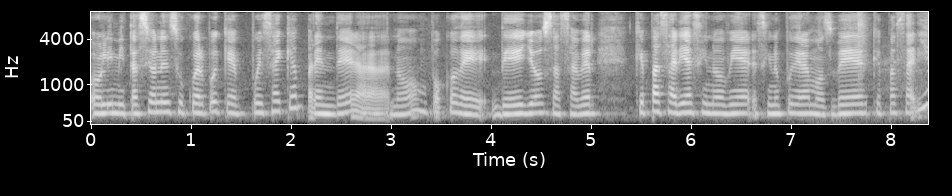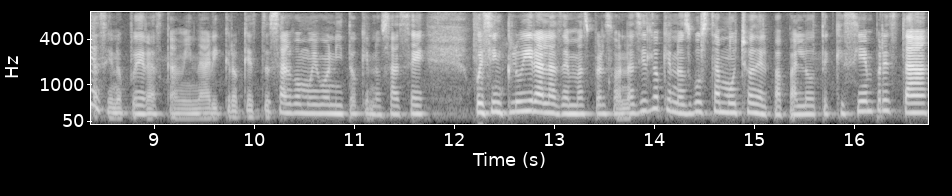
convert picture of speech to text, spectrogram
o limitación en su cuerpo y que pues hay que aprender a no un poco de, de ellos a saber qué pasaría si no vier, si no pudiéramos ver qué pasaría si no pudieras caminar y creo que esto es algo muy bonito que nos hace pues incluir a las demás personas. Y es lo que nos gusta mucho del papalote que siempre está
